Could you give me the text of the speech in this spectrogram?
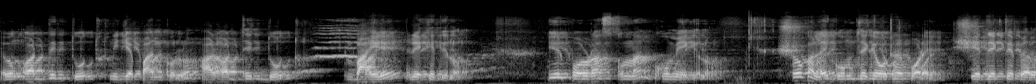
এবং অর্ধেক দুধ নিজে পান করল আর অর্ধেক দুধ বাইরে রেখে দিল। এরপর রাজকন্যা ঘুমিয়ে গেল। সকালে ঘুম থেকে ওঠার পরে সে দেখতে পেল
